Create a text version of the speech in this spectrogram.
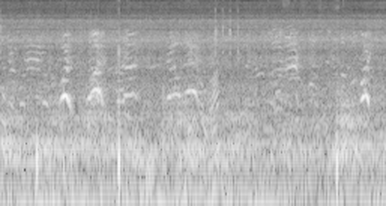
What? What? Down there! Wait!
